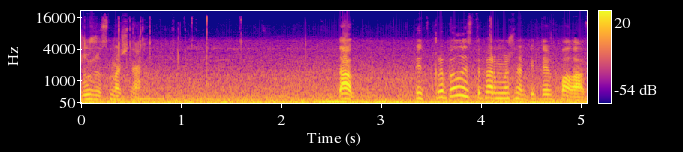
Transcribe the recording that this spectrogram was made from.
Дуже смачне. Так, підкріпились, тепер можна піти в палац.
